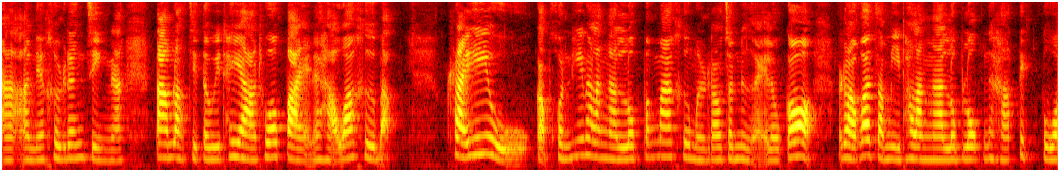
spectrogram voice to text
อะอันนี้คือเรื่องจริงนะ ตามหลักจิตวิทยาทั่วไปนะคะว่าคือแบบใครที่อยู่กับคนที่พลังงานลบมากๆ คือเหมือนเราจะเหนื่อย แล้วก็เราก็จะมีพลังงานลบๆนะคะ ติดตัว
